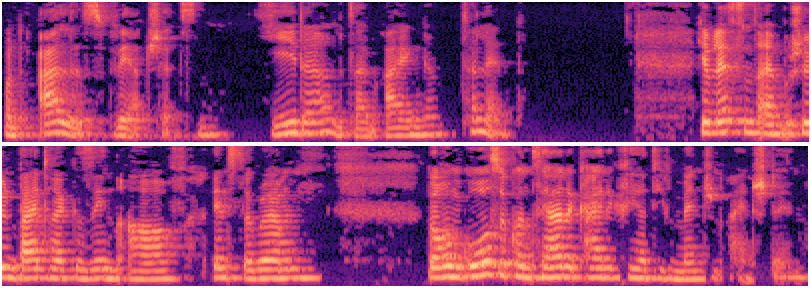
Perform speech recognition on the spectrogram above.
und alles wertschätzen. Jeder mit seinem eigenen Talent. Ich habe letztens einen schönen Beitrag gesehen auf Instagram, warum große Konzerne keine kreativen Menschen einstellen.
